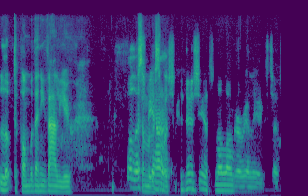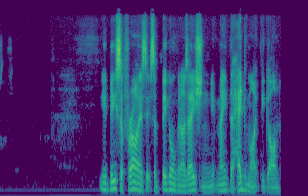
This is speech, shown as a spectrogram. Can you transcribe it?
looked upon with any value. Well, let's Some be honest. Caduceus no longer really exists. You'd be surprised. It's a big organization. It made the head might be gone,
